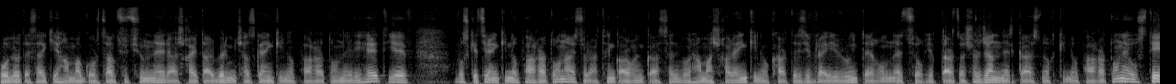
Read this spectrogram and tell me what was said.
բոլոր տեսակի համագործակցություններ աշխարհի տարբեր միջազգային կինոփառատոների հետ եւ Ոսկեծիրան կինոփառատոնը այսօր արդեն կարող ենք ասել, որ համաշխարհային կինոքարտեզի վրա իր ուրույն տեղ ունեցող եւ տարածաշրջան ներկայացնող կինոփառատոն է, ուստի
